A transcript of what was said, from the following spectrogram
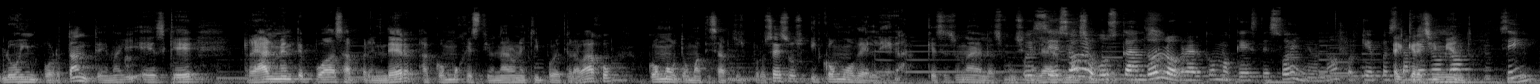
lo importante, Maggie, es que realmente puedas aprender a cómo gestionar un equipo de trabajo, cómo automatizar tus procesos y cómo delegar, que esa es una de las pues funcionalidades. Pues eso, buscando lograr como que este sueño, ¿no? Porque pues el crecimiento. sí,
